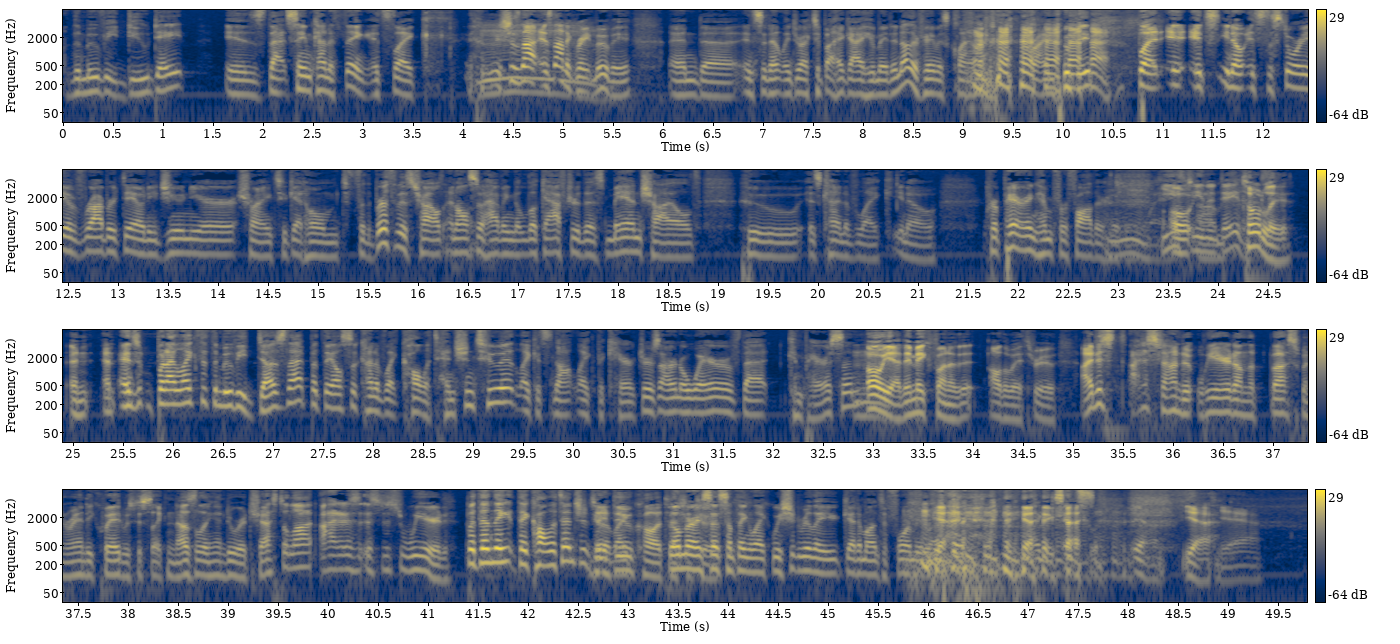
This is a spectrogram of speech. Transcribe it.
the movie Due Date is that same kind of thing. It's like it's just not it's not a great movie and uh, incidentally directed by a guy who made another famous clown crime movie. But it, it's you know it's the story of Robert Downey Jr. trying to get home t- for the birth of his child and also having to look after this man child who is kind of like you know preparing him for fatherhood in a way. He's Oh, Geena um, Davis. totally. And and And but I like that the movie does that, but they also kind of like call attention to it. Like it's not like the characters aren't aware of that comparison. Mm-hmm. Oh yeah, they make fun of it all the way through. I just I just found it weird on the bus when Randy Quaid was just like nuzzling into her chest a lot. I just it's just weird. But then they, they call attention to They it. They do like, call attention. Bill Murray to says it. something like, "We should really get him onto formula." Yeah, yeah, Like, exactly. Yeah. Yeah, Yeah,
